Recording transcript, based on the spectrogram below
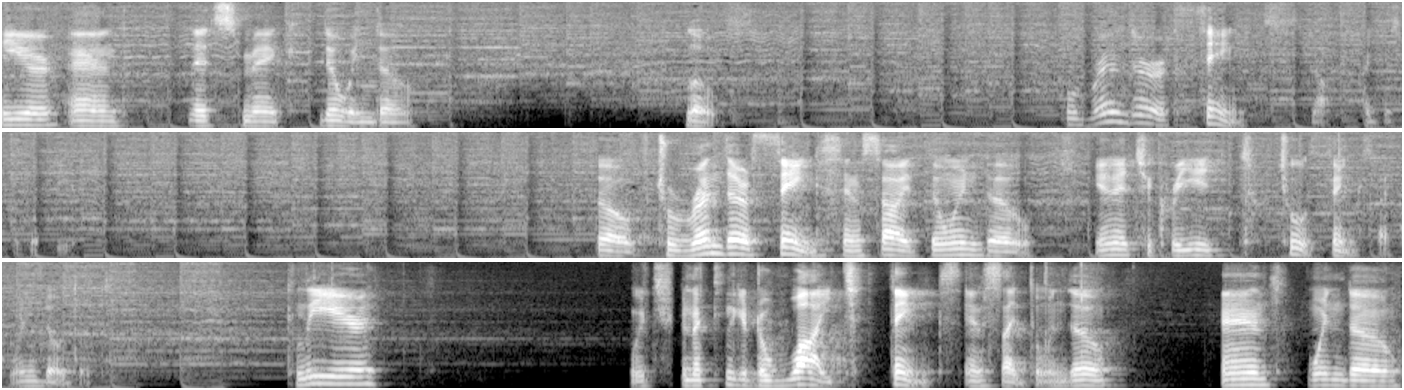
here and let's make the window close. To render things, no, I just put it here. So to render things inside the window, you need to create two things like window clear which gonna clear the white things inside the window. And window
